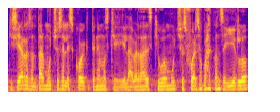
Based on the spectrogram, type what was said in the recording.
quisiera resaltar mucho es el score que tenemos, que la verdad es que hubo mucho esfuerzo para conseguirlo.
